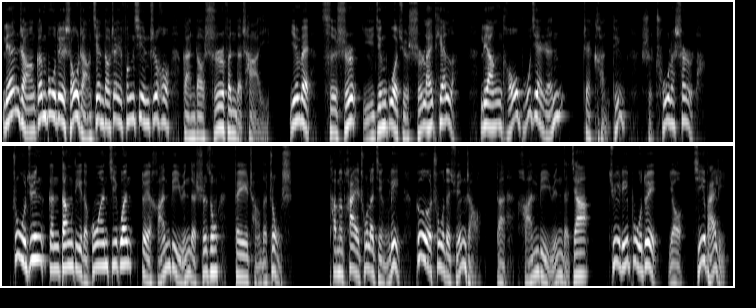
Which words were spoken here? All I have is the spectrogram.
连长跟部队首长见到这封信之后，感到十分的诧异。因为此时已经过去十来天了，两头不见人，这肯定是出了事儿了。驻军跟当地的公安机关对韩碧云的失踪非常的重视，他们派出了警力各处的寻找，但韩碧云的家距离部队有几百里，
